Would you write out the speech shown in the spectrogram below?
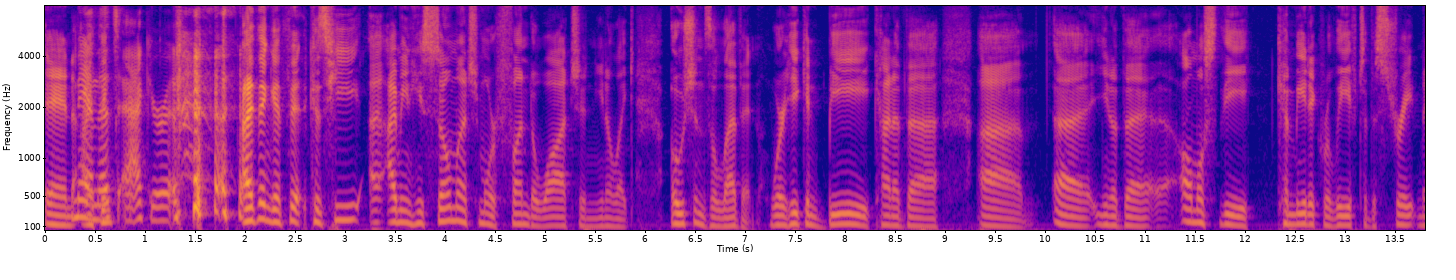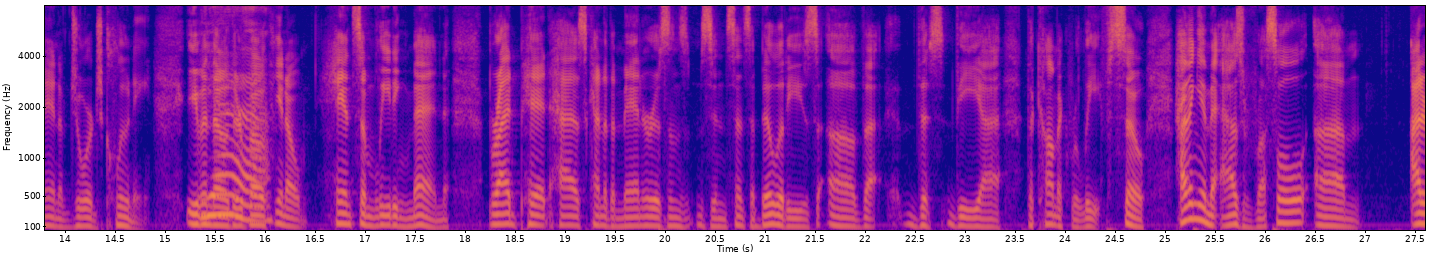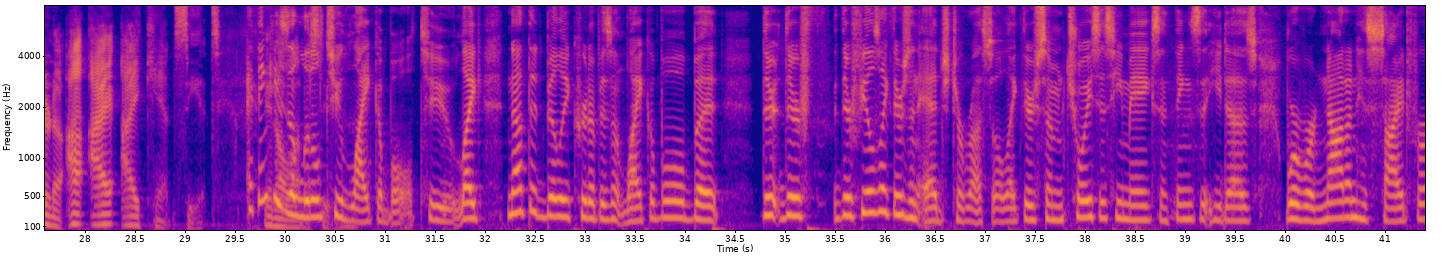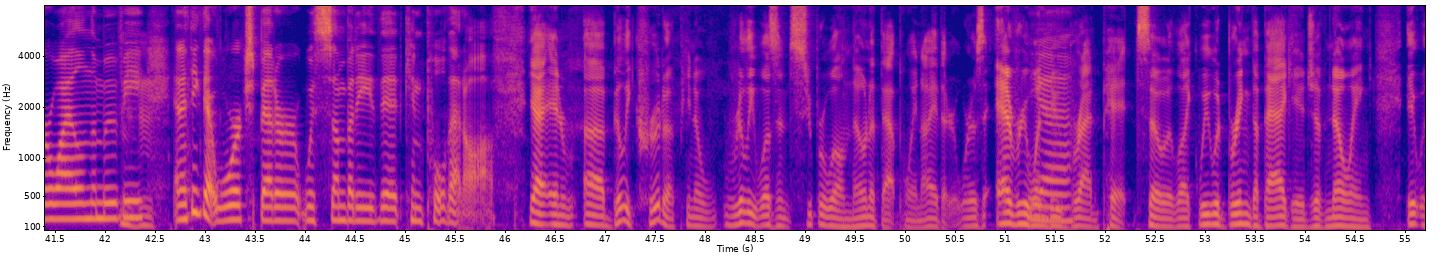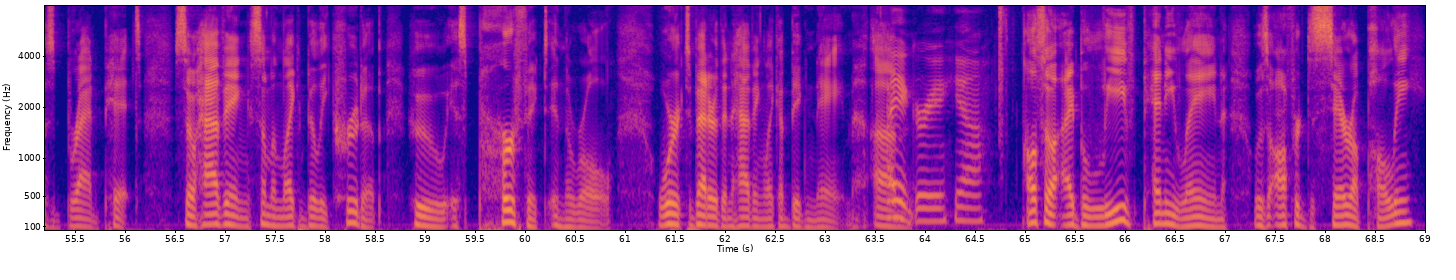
And I Man, think, that's accurate. I think it fit because he, I I mean, he's so much more fun to watch in, you know, like Ocean's Eleven, where he can be kind of the, uh, uh, you know, the almost the comedic relief to the straight man of George Clooney, even though they're both, you know, handsome leading men. Brad Pitt has kind of the mannerisms and sensibilities of this the uh, the comic relief. So having him as Russell, um, I don't know, I I, I can't see it. I think he's a little honesty. too likable too. Like, not that Billy Crudup isn't likable, but there there there feels like there's an edge to Russell. Like there's some choices he makes and things that he does where we're not on his side for a while in the movie, Mm-hmm. and I think that works better with somebody that can pull that off. Yeah, and uh, Billy Crudup, you know, really wasn't super well known at that point either. Whereas everyone Yeah. knew Brad Pitt, so like we would bring the baggage of knowing it was Brad Pitt. So having someone like Billy Crudup, who is perfect in the role, worked better than having like a big name. Um, I agree. Yeah. also, I believe Penny Lane was offered to Sarah Polley.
